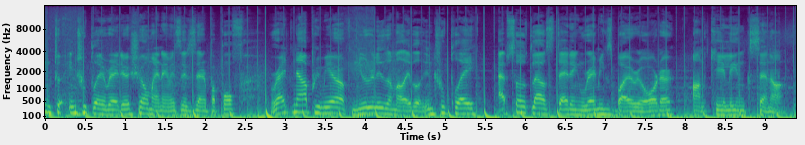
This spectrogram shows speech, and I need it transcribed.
Listening to Interplay Radio Show. My name is Alexander Popov. Right now, premiere of new release on my label Interplay, absolutely outstanding remix by Reorder on K-Link Xenon.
